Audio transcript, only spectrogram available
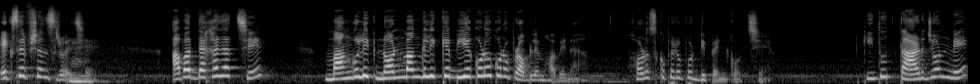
এক্সেপশনস রয়েছে। আবার দেখা যাচ্ছে মাঙ্গলিক নন মাঙ্গলিককে বিয়ে করেও কোনো প্রবলেম হবে না। হরস্কোপের ওপর ডিপেন্ড করছে। কিন্তু তার জন্যে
